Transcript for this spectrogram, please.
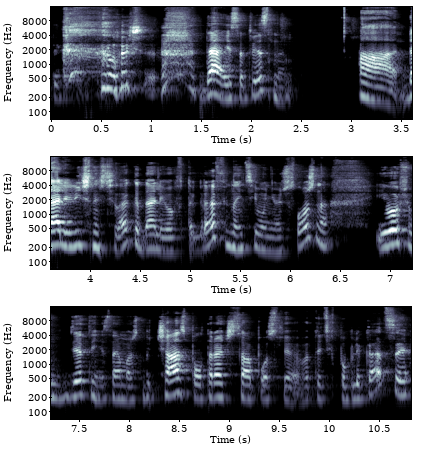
так, в общем, да, и, соответственно, а, дали личность человека, дали его фотографию, найти его не очень сложно. И, в общем, где-то, не знаю, может быть, час, полтора часа после вот этих публикаций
